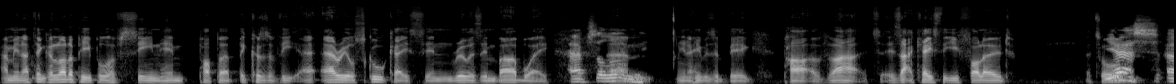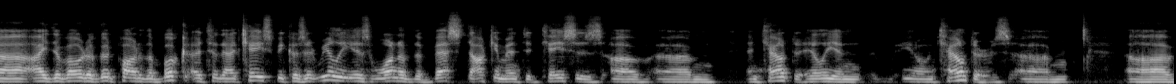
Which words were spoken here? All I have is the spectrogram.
I mean, I think a lot of people have seen him pop up because of the Ariel School case in Ruwa, Zimbabwe. Absolutely. Um, you know, he was a big part of that. Is that a case that you followed all? Yes, uh, I devote a good part of the book uh, to that case because it really is one of the best documented cases of um, encounter alien, you know, encounters. Um, uh,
